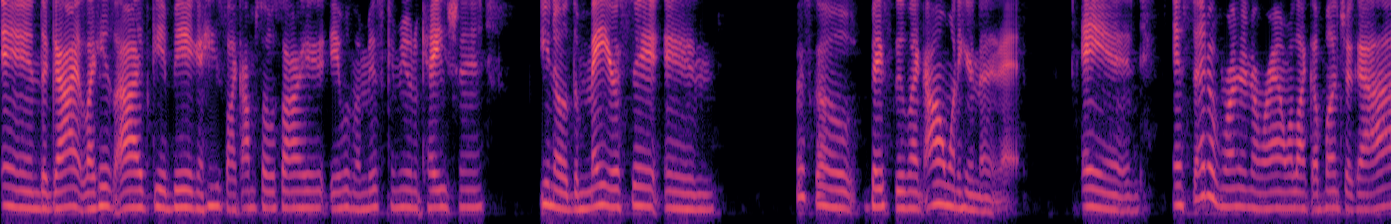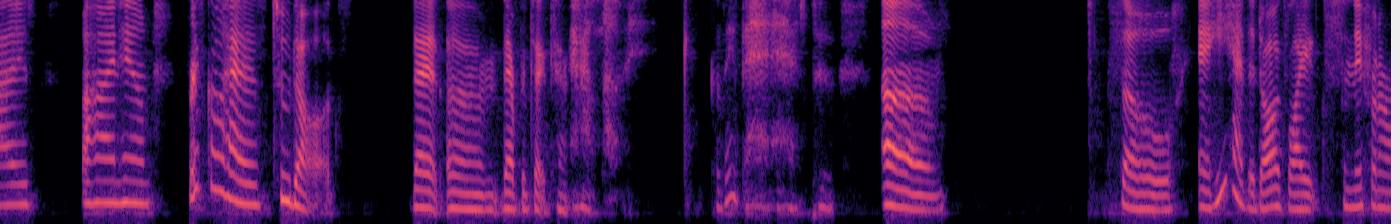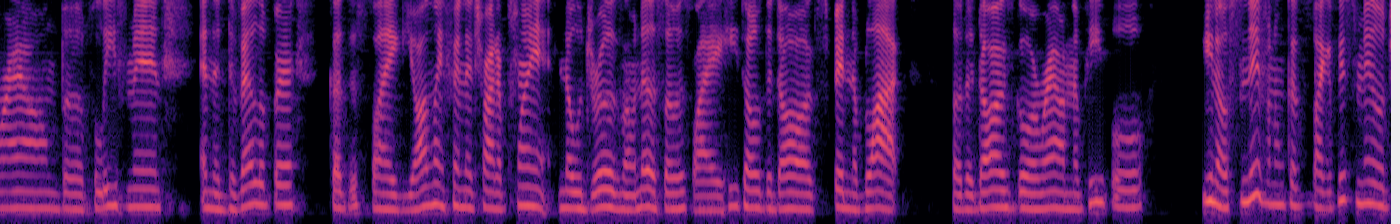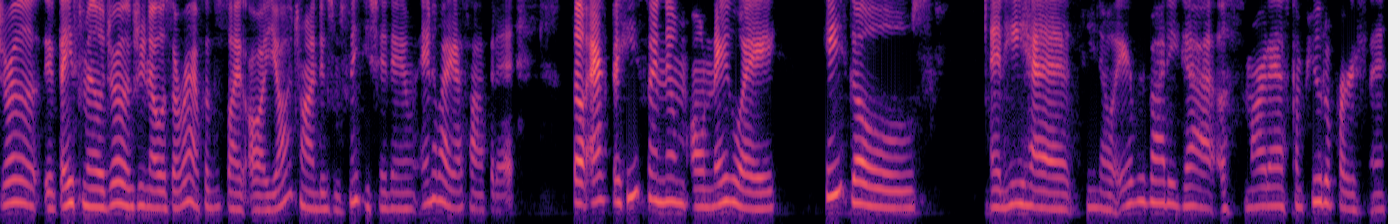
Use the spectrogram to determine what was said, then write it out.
And the guy, like his eyes get big and he's like, I'm so sorry. It was a miscommunication. You know, the mayor said, and Frisco basically like, I don't want to hear none of that. And instead of running around with like a bunch of guys behind him, Frisco has two dogs that um that protect him, and I love it because they badass too. Um, so and he had the dogs like sniffing around the policeman and the developer because it's like y'all ain't finna try to plant no drugs on us. So it's like he told the dogs spin the block so the dogs go around the people, you know, sniffing them because like if it smell drug, if they smell drugs, you know it's a wrap because it's like, oh y'all trying to do some sneaky shit. And anybody got time for that. So after he sent them on their way, he goes and he had, you know, everybody got a smart ass computer person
